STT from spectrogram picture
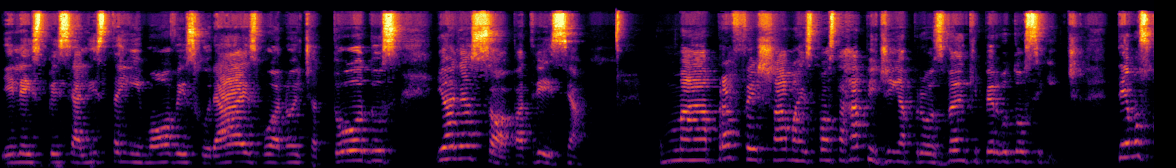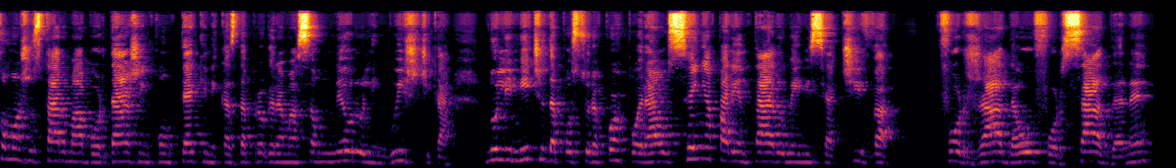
Ele é especialista em imóveis rurais. Boa noite a todos. E olha só, Patrícia, uma para fechar uma resposta rapidinha para o Osvan, que perguntou o seguinte: temos como ajustar uma abordagem com técnicas da programação neurolinguística no limite da postura corporal sem aparentar uma iniciativa forjada ou forçada, né?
